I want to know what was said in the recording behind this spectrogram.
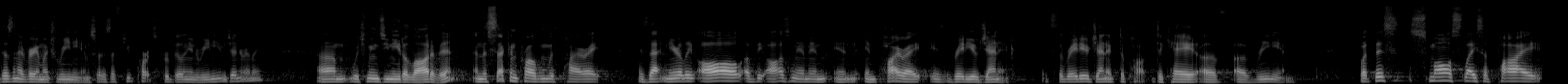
doesn't have very much rhenium. So there's a few parts per billion rhenium generally, um, which means you need a lot of it. And the second problem with pyrite is that nearly all of the osmium in, in, in pyrite is radiogenic. It's the radiogenic decay of, of rhenium. But this small slice of pie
